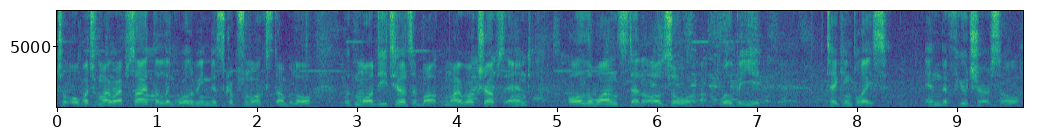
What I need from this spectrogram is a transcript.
to over to my website the link will be in the description box down below with more details about my workshops and all the ones that also will be taking place in the future so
